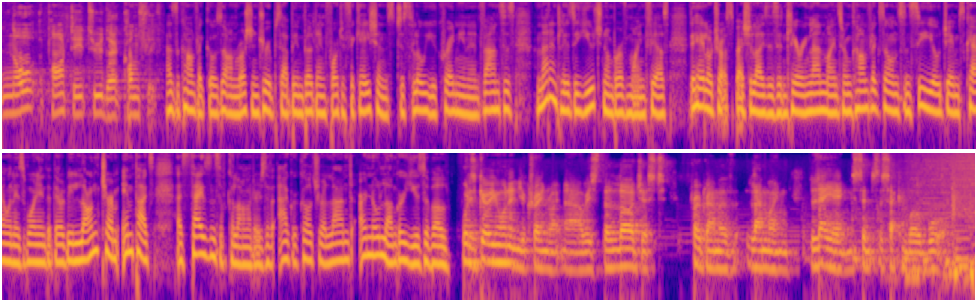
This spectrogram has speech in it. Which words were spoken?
no party to the conflict. As the conflict goes on, Russian troops have been building fortifications to slow Ukrainian advances, and that includes a huge number of minefields. The Halo Trust specialises in clearing landmines from conflict zones, and CEO James Cowan is warning that there will be long term impacts as thousands of kilometres of agricultural land are no longer usable. What is going on in Ukraine right now is the largest program of landmine laying since the Second World War.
